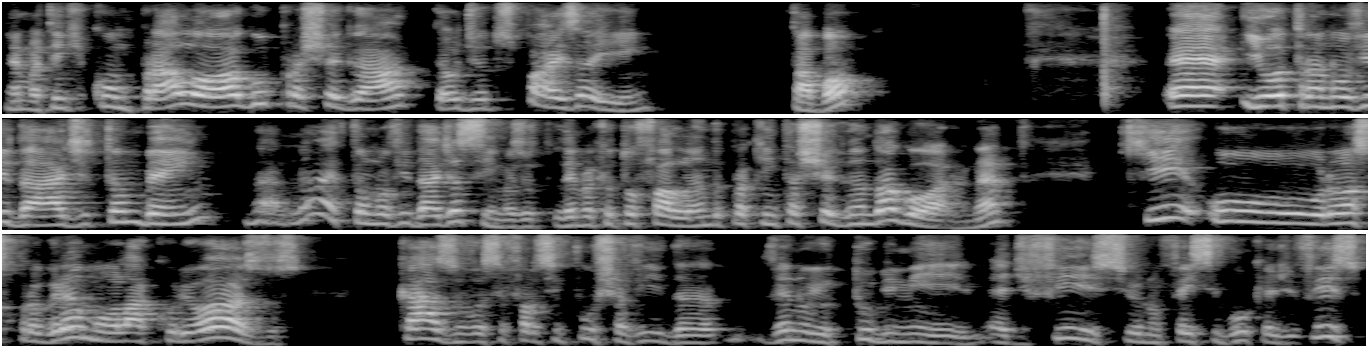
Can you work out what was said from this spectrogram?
Né? Mas tem que comprar logo para chegar até o Dia dos Pais aí, hein? Tá bom? É, e outra novidade também, né? não é tão novidade assim, mas lembra que eu estou falando para quem está chegando agora, né? Que o nosso programa Olá Curiosos, caso você fale assim, puxa vida, ver no YouTube me, é difícil, no Facebook é difícil,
